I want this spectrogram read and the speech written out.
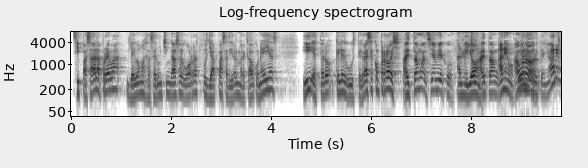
Si pasaba la prueba, ya íbamos a hacer un chingazo de gorras, pues ya para salir al mercado con ellas. Y espero que les guste. Gracias, compa Roche. Ahí estamos al 100, viejo. Al millón. Ahí estamos. Ánimo. Vámonos. ánimo. Ánimo.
